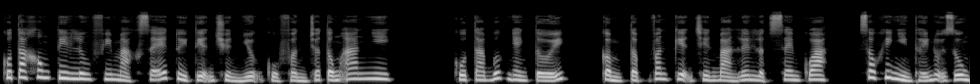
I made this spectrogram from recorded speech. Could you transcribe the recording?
cô ta không tin Lương Phi Mạc sẽ tùy tiện chuyển nhượng cổ phần cho Tống An Nhi. Cô ta bước nhanh tới, cầm tập văn kiện trên bàn lên lật xem qua, sau khi nhìn thấy nội dung,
